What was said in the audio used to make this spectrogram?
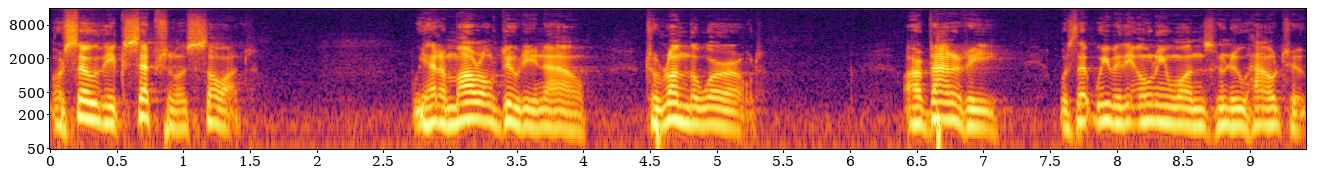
or so the exceptionalists it. We had a moral duty now to run the world. Our vanity was that we were the only ones who knew how to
